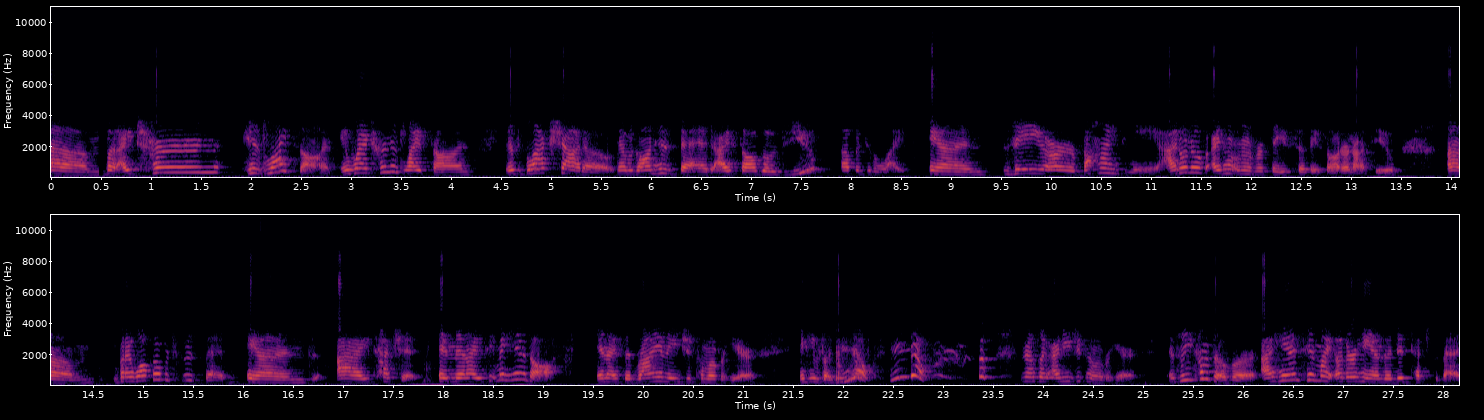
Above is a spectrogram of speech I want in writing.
Um, but I turn his lights on, and when I turn his lights on, this black shadow that was on his bed, I saw go zoop up into the light, and they are behind me. I don't know if I don't remember if they said they saw it or not too. Um, but I walk over to his bed and I touch it, and then I take my hand off, and I said, Ryan, I need you to come over here, and he was like, No, no, and I was like, I need you to come over here, so he comes over. I hand him my other hand that did touch the bed.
